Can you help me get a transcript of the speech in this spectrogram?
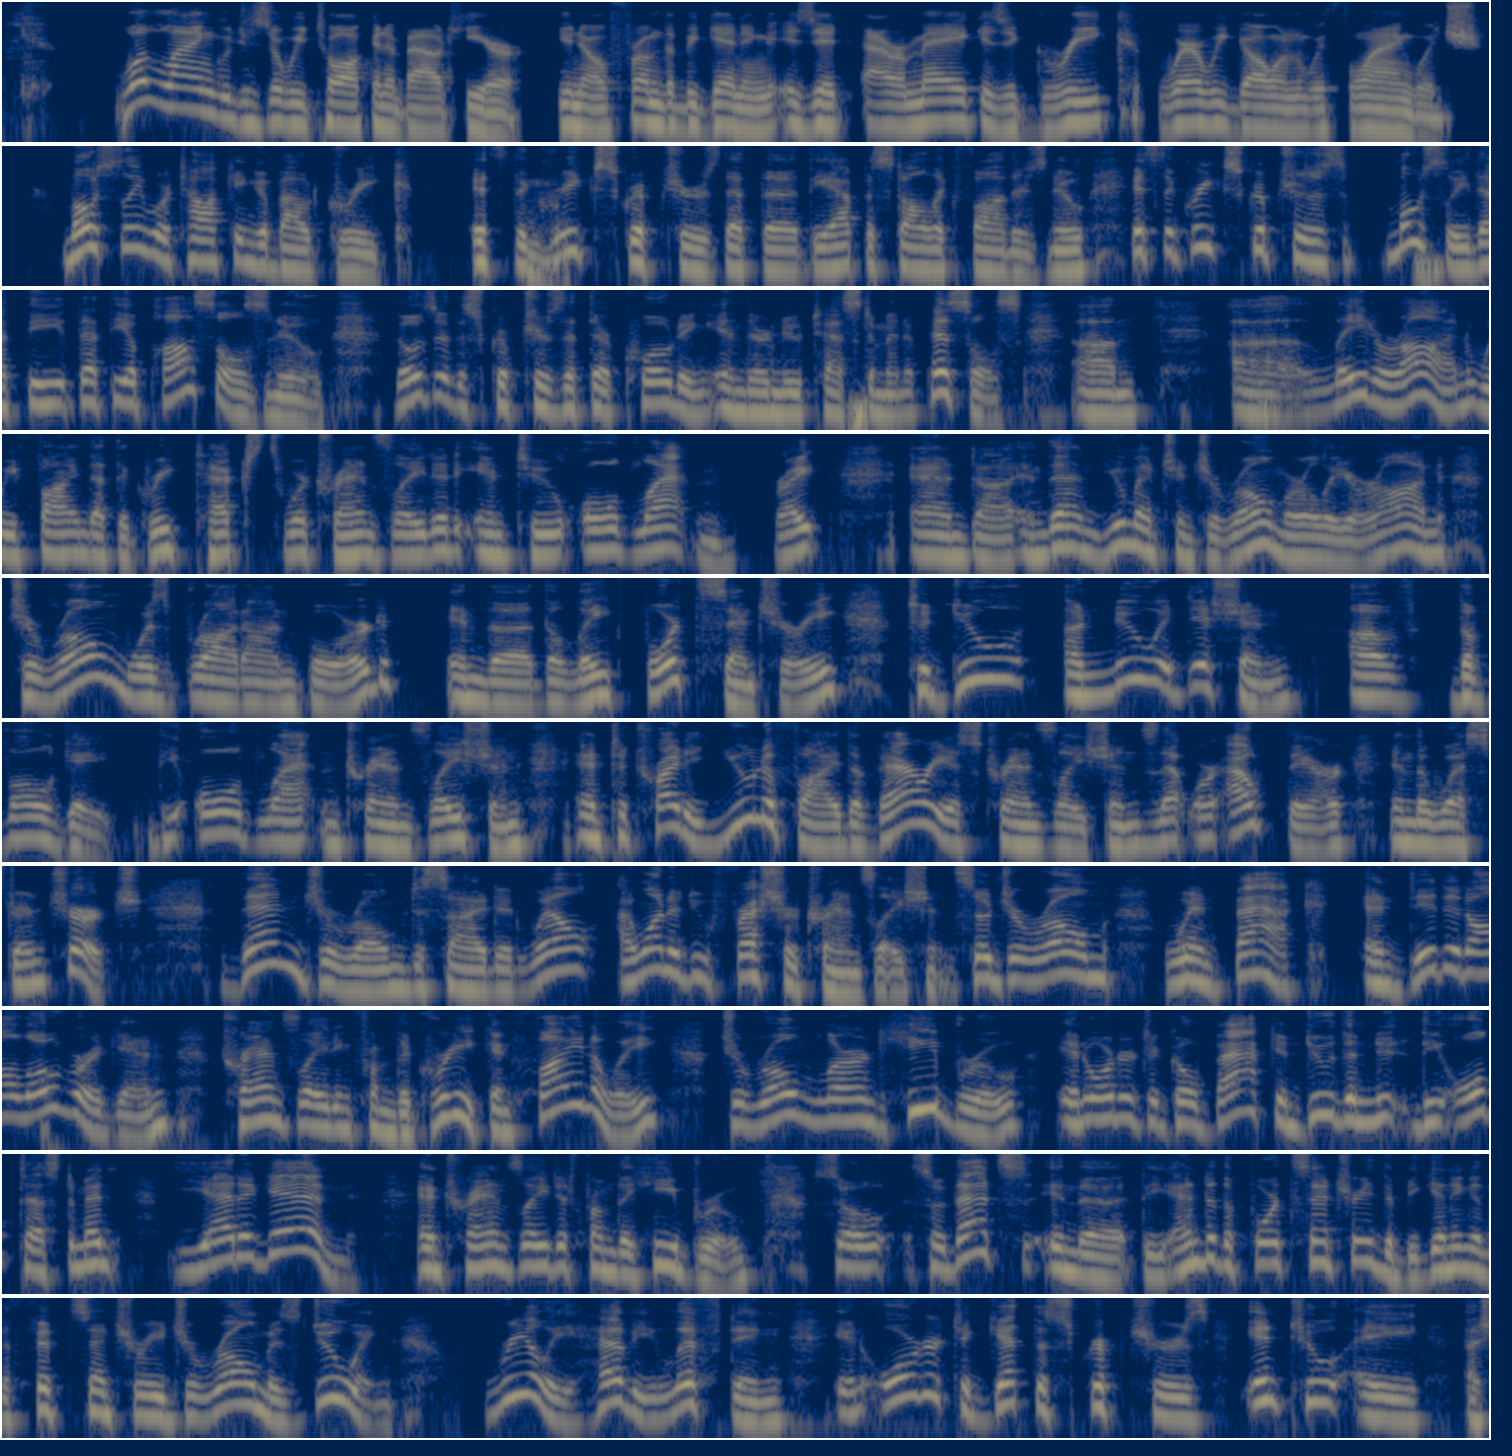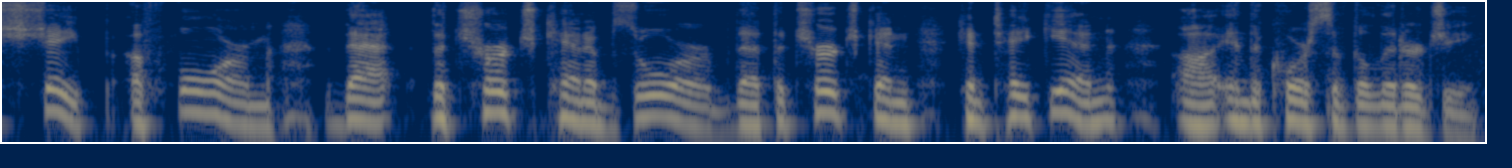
What languages are we talking about here? You know, from the beginning, is it Aramaic? Is it Greek? Where are we going with language? Mostly, we're talking about Greek. It's the mm-hmm. Greek scriptures that the the apostolic fathers knew. It's the Greek scriptures mostly that the that the apostles knew. Those are the scriptures that they're quoting in their New Testament epistles. Um, uh, later on, we find that the Greek texts were translated into Old Latin, right? And uh, and then you mentioned Jerome earlier on. Jerome was brought on board in the the late fourth century to do a new edition of the Vulgate, the old Latin translation, and to try to unify the various translations that were out there in the Western Church. Then Jerome decided, well, I want to do fresher translations. So Jerome went back and did it all over again, translating from the Greek. And finally, Jerome learned Hebrew in order to go back and do the New, the Old Testament yet again and translated from the Hebrew. So so that's in the the end of the 4th century, the beginning of the 5th century Jerome is doing really heavy lifting in order to get the scriptures into a, a shape, a form that the church can absorb, that the church can can take in uh, in the course of the liturgy.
